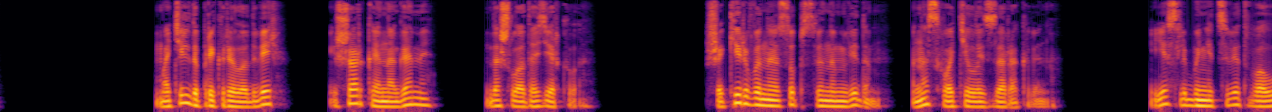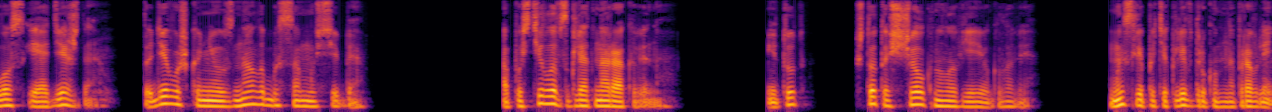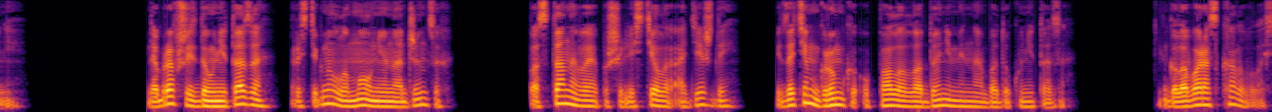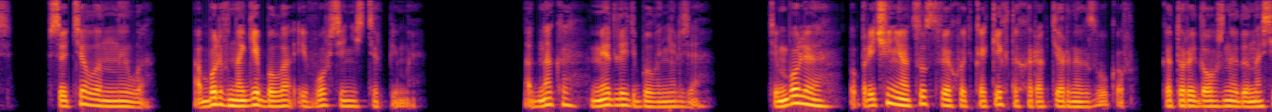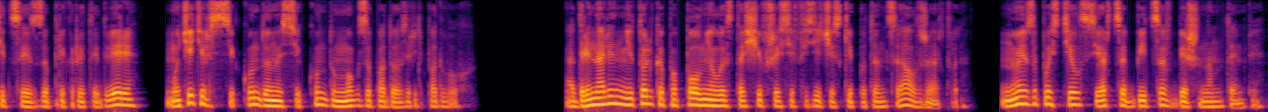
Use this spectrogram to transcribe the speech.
Матильда прикрыла дверь и, шаркая ногами, дошла до зеркала. Шокированная собственным видом, она схватилась за раковину. Если бы не цвет волос и одежда, то девушка не узнала бы саму себя. Опустила взгляд на раковину. И тут что-то щелкнуло в ее голове. Мысли потекли в другом направлении. Добравшись до унитаза, расстегнула молнию на джинсах Постановая, пошелестела одеждой и затем громко упала ладонями на ободок унитаза. Голова раскалывалась, все тело ныло, а боль в ноге была и вовсе нестерпимая. Однако медлить было нельзя. Тем более по причине отсутствия хоть каких-то характерных звуков, которые должны доноситься из-за прикрытой двери, мучитель с секунды на секунду мог заподозрить подвох. Адреналин не только пополнил истощившийся физический потенциал жертвы, но и запустил сердце биться в бешеном темпе.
